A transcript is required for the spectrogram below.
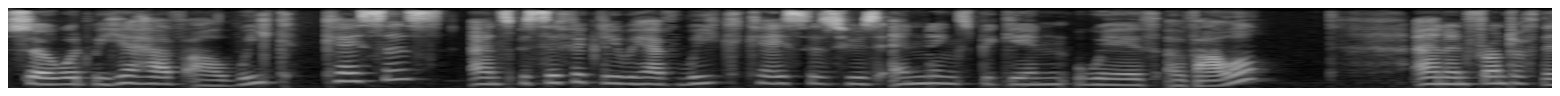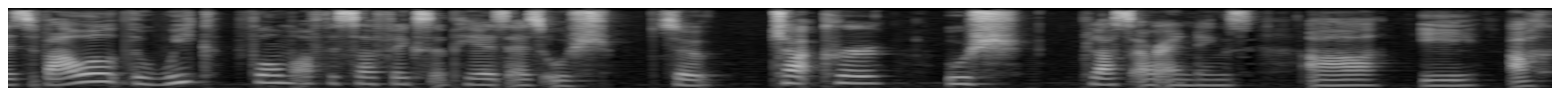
So what we here have are weak cases, and specifically we have weak cases whose endings begin with a vowel. And in front of this vowel, the weak form of the suffix appears as ush. So chakr, ush, plus our endings a, e, ach,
